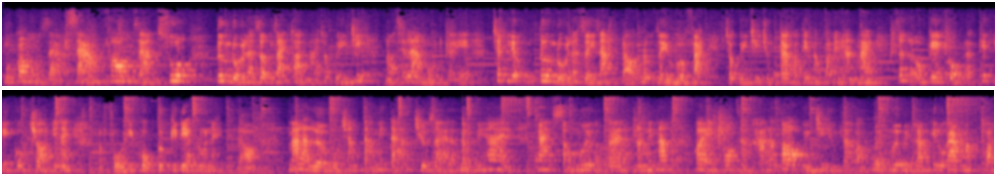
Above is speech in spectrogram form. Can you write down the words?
Một con màu dáng xám, form, dáng, suông, tương đối là rộng rãi, thoải mái cho quý anh chị. Nó sẽ là một cái chất liệu tương đối là dày dặn, đó, độ dày vừa phải cho quý anh chị chúng ta có thể mặc con này hàng ngày. Rất là ok cổ là thiết kế cổ tròn như này. Nó phối cái cổ cực kỳ đẹp luôn này, đó. Mã là L188, chiều dài là 72 này, ngang 60 và vai là 55. Con này form dáng khá là to, quý anh chị chúng ta khoảng 70 75 kg mặc thoải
